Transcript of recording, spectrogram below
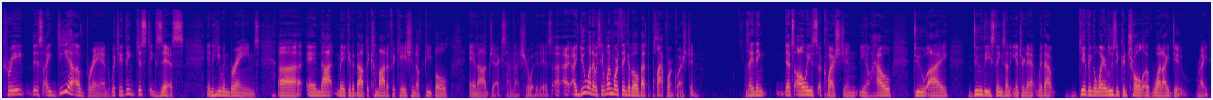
create this idea of brand, which I think just exists in human brains, uh, and not make it about the commodification of people and objects? I'm not sure what it is. I, I- do want to say one more thing about about the platform question. I think that's always a question. You know, how do I do these things on the internet without giving away or losing control of what I do? Right.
